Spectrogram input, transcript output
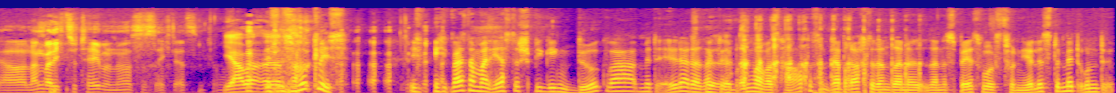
Ja, langweilig zu Table, ne? Das ist echt ätzend. Ja, aber. Äh, ist wirklich. Ich, ich weiß noch, mein erstes Spiel gegen Dirk war mit Elder, da sagte er, bring mal was Hartes und er brachte dann seine, seine Space Wolves Turnierliste mit und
